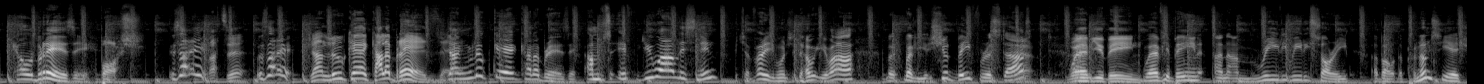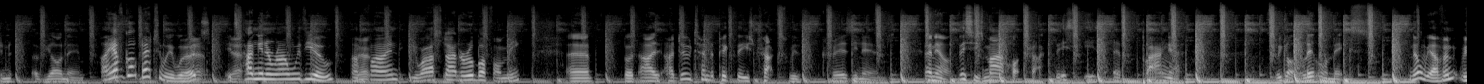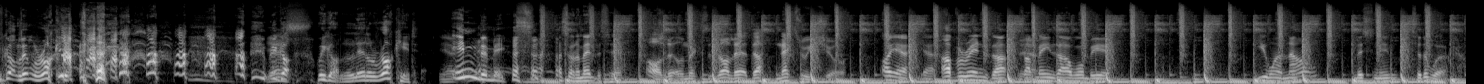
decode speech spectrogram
Calabrese. Bosh. Is that it? That's it. Was that it? Gianluca Calabrese. Gianluca Calabrese. Um, if you are listening, which I very much doubt you are, but well, you should be for a start. Where have Um, you been? Where have you been? And I'm really, really sorry about the pronunciation of your name. I have got better with words. Yeah, it's yeah. hanging around with you. I Yeah. find you are starting to rub off on me. Uh, but I, I do tend to pick these tracks with crazy names. Anyhow, this is my hot track. This is a banger. We got Little Mix. No, we haven't. We've got Little Rockit. we got Yes. we got Little Rockit Yeah. in the mix. That's what I meant to say. Oh, little mixes. Oh, that, that's next week's show. Oh yeah, yeah. I've arranged that. That Yeah. means I won't be here. You are now listening to the workout.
